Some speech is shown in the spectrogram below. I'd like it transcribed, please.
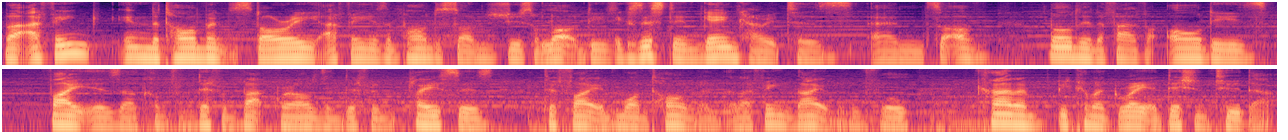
But I think in the tournament story, I think it's important to sort of introduce a lot of these existing game characters and sort of building the fact that all these fighters are come from different backgrounds and different places to fight in one tournament. And I think Nightwolf will kind of become a great addition to that.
